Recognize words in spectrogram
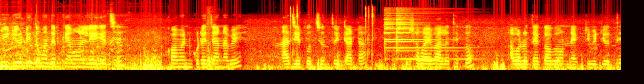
ভিডিওটি তোমাদের কেমন লেগেছে? কমেন্ট করে জানাবে। আজ এ পর্যন্তই টাটা। সবাই ভালো থেকো। আবারও দেখা হবে অন্য একটি ভিডিওতে।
